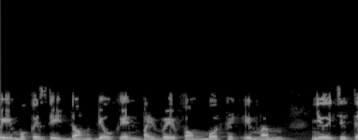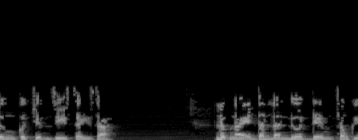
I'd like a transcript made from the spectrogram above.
bị một cái gì đó điều khiển bay về phòng một cách im ấm, như chưa từng có chuyện gì xảy ra. Lúc này đã là nửa đêm trong khi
